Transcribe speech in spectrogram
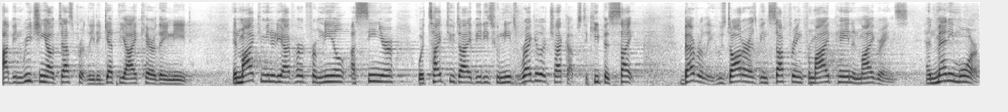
have been reaching out desperately to get the eye care they need. In my community, I've heard from Neil, a senior with type 2 diabetes who needs regular checkups to keep his sight, Beverly, whose daughter has been suffering from eye pain and migraines, and many more.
